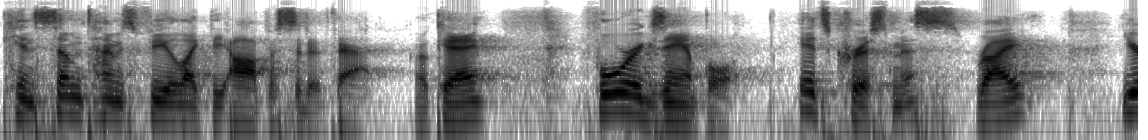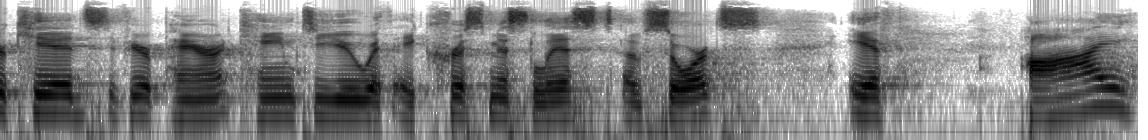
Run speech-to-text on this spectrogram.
can sometimes feel like the opposite of that, okay? For example, it's Christmas, right? your kids, if you're a parent, came to you with a Christmas list of sorts, if I,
